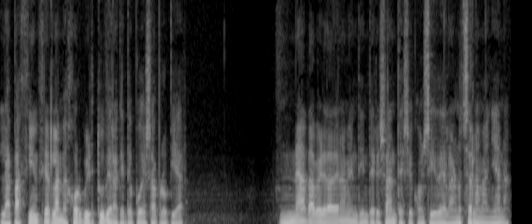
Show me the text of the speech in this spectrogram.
la paciencia es la mejor virtud de la que te puedes apropiar. Nada verdaderamente interesante se consigue de la noche a la mañana.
